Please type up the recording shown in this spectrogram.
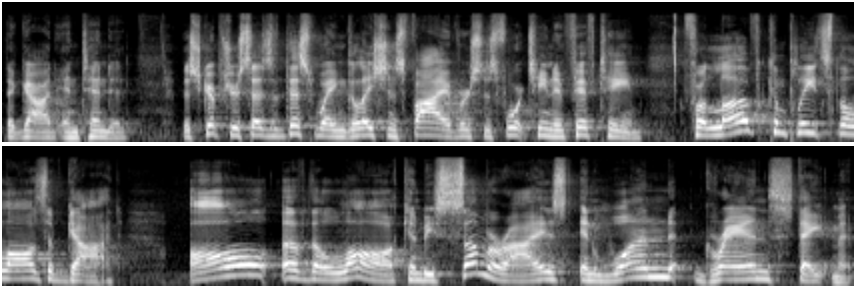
that God intended. The scripture says it this way in Galatians 5, verses 14 and 15 For love completes the laws of God. All of the law can be summarized in one grand statement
